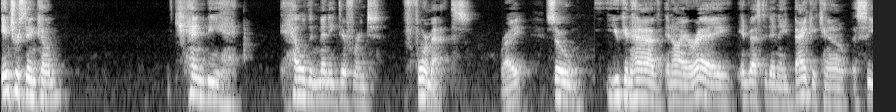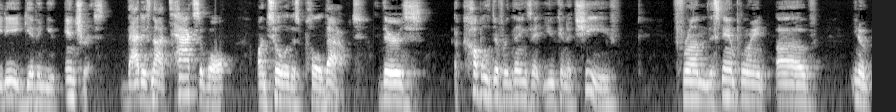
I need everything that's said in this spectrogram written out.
interest income can be held in many different formats, right? So you can have an IRA invested in a bank account, a CD, giving you interest. That is not taxable until it is pulled out. There's a couple of different things that you can achieve from the standpoint of, you know,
